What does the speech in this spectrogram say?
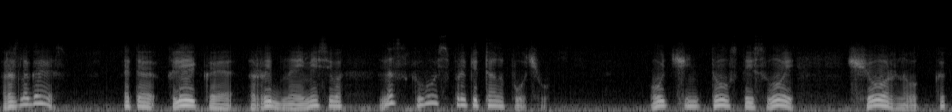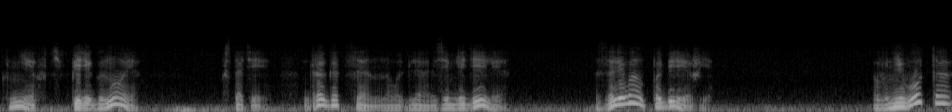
Разлагаясь, это клейкое рыбное месиво насквозь пропитало почву. Очень толстый слой черного, как нефть, перегноя, кстати, драгоценного для земледелия, заливал побережье. В него-то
